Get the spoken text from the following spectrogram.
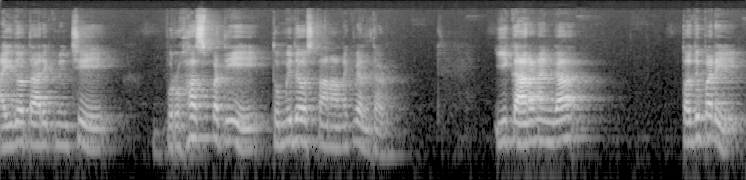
ఐదో తారీఖు నుంచి బృహస్పతి తొమ్మిదో స్థానానికి వెళ్తాడు. ఈ కారణంగా తదుపరి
